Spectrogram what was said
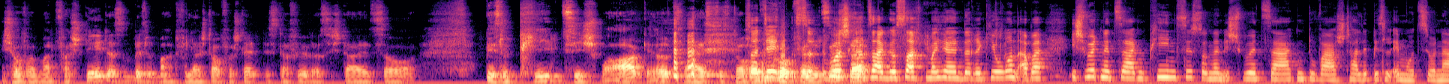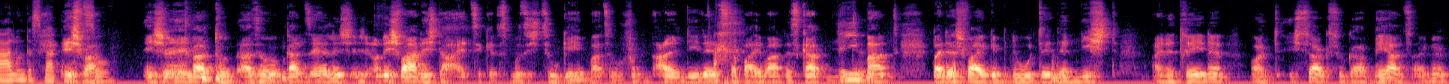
Ich hoffe, man versteht es ein bisschen, man hat vielleicht auch Verständnis dafür, dass ich da jetzt so so ein bisschen pinzig war, gell? Das heißt es doch so den, so, wollte ich gerade sagen, das sagt man hier in der Region, aber ich würde nicht sagen pinzig, sondern ich würde sagen, du warst halt ein bisschen emotional und das war gut ich war, so. Ich war, also ganz ehrlich, ich, und ich war nicht der Einzige, das muss ich zugeben. Also von allen, die da jetzt dabei waren, es gab Bitte. niemand bei der Schweigeminute, der nicht eine Träne und ich sage sogar mehr als eine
